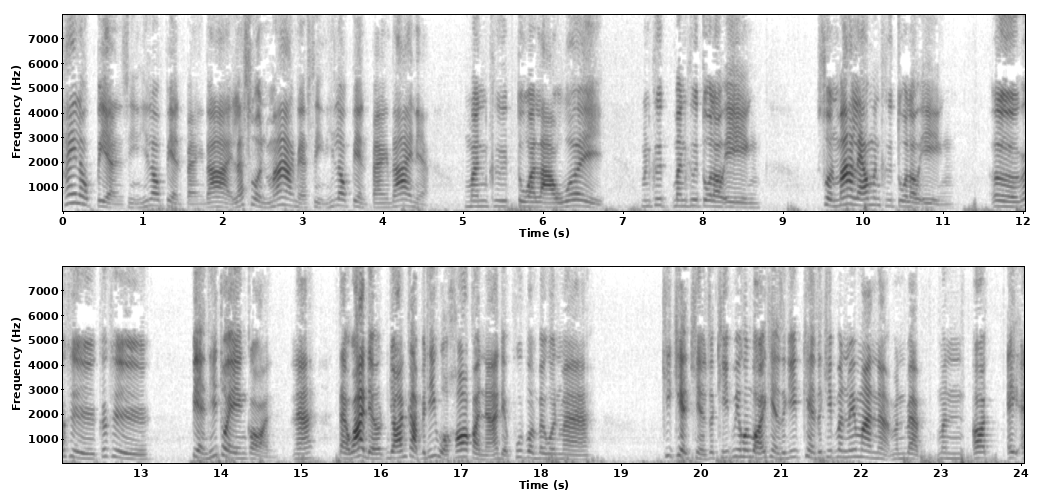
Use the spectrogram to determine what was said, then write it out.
ให้เราเปลี่ยนสิ่งที่เราเปลี่ยนแปลงได้ และส่วนมากเนี่ยสิ่งที่เราเปลี่ยนแปลงได้เนี่ย มันคือตัวเราเว้ยมันคือมันคือตัวเราเอง ส่วนมากแล้วมันคือตัวเราเอง เออก็คือก็คือเปลี่ยนที่ตัวเองก่อนนะ แต่ว่าเดี๋ยวย้อนกลับไปที่หัวข้อก่อนนะ เดี๋ยวพูดวนไปวนมาขี้เกียจเขียนสคริปต์มีคนบอกให้เขียนสคริปต์เขียนสคริปต์มันไม่มันอะ มันแบบมันเออไอไอ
